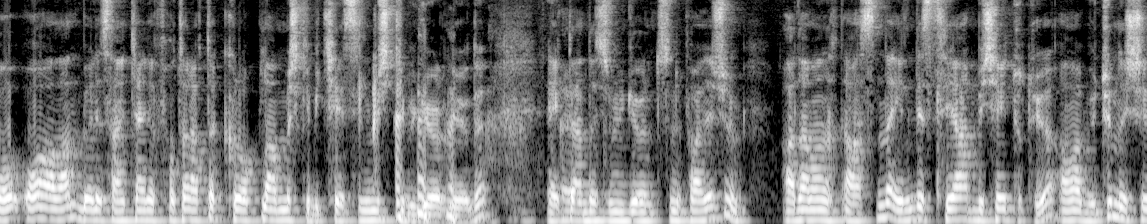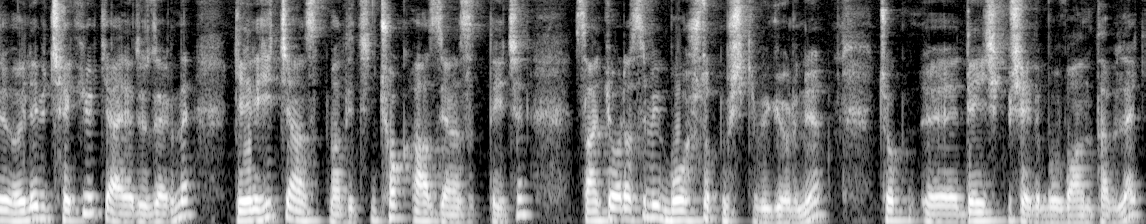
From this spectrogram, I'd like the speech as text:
o, o alan böyle sanki hani fotoğrafta croplanmış gibi kesilmiş gibi görünüyordu. Ekranda şimdi görüntüsünü paylaşıyorum. Adam aslında elinde siyah bir şey tutuyor ama bütün ışığı öyle bir çekiyor ki alet üzerine geri hiç yansıtmadığı için çok az yansıttığı için sanki orası bir boşlukmuş gibi görünüyor. Çok e, değişik bir şeydi bu Vanta Black.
